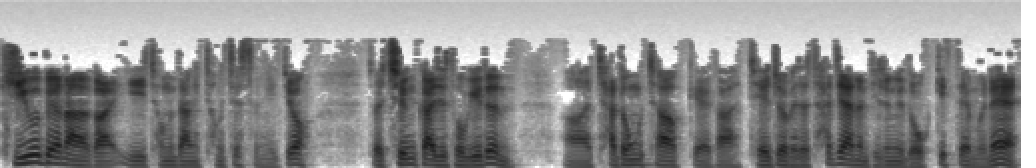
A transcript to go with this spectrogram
기후 변화가 이 정당의 정체성이죠. 지금까지 독일은 어, 자동차 업계가 제조업에서 차지하는 비중이 높기 때문에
